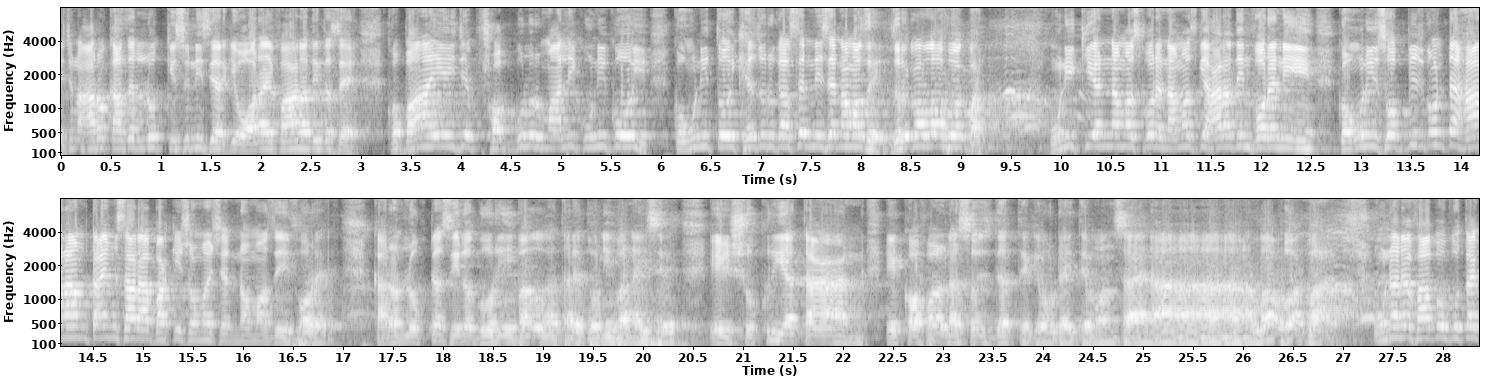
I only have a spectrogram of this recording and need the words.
এই জন্য আরও কাজের লোক কিছু নিছে আর কি, ওরাই পাহারা দিতেছে। কো, ভাই, এই যে সবগুলোর মালিক উনি কই? উনি তো ওই খেজুর গাছের নিচে নামাজে। যেরকম আল্লাহ উনি কি আর নামাজ পড়ে? নামাজ কি হারা দিন পড়েনি উনি চব্বিশ ঘণ্টা হারাম টাইম সারা বাকি সময় সে নমাজেই পড়ে। কারণ লোকটা ছিল গরিব, আল্লাহ তারে ধনী বানাইছে। এই শুক্রিয়া তান, এই কপালটা সজদার থেকে উঠাইতে মন চায় না। উনারে ফাপু কোথায়?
